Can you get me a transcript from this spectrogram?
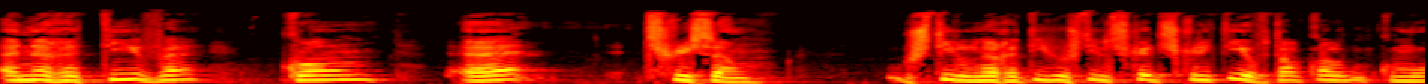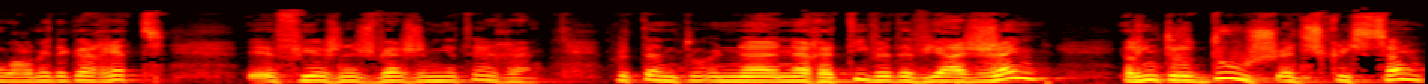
a narrativa com a descrição. O estilo narrativo, o estilo descritivo, tal qual como o Almeida Garrett fez nas Verges da Minha Terra. Portanto, na narrativa da viagem, ele introduz a descrição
